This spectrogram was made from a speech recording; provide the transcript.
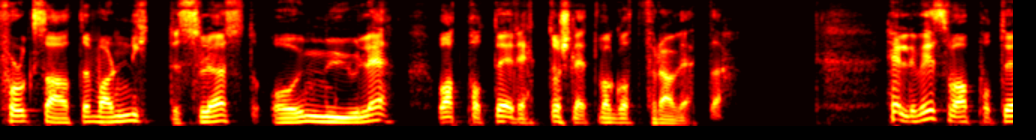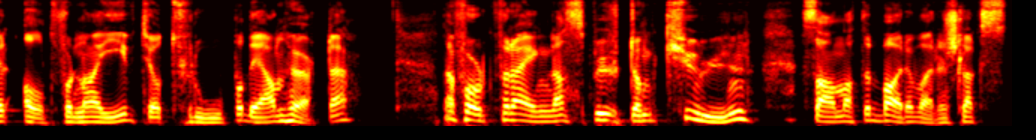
Folk sa at det var nyttesløst og umulig, og at Potter rett og slett var gått fra vettet. Heldigvis var Potter altfor naiv til å tro på det han hørte. Da folk fra England spurte om kulden, sa han at det bare var en slags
